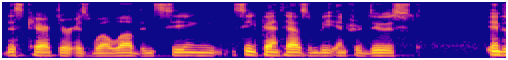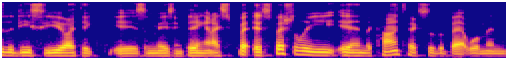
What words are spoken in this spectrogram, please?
this character is well loved. And seeing seeing Phantasm be introduced into the DCU, I think is an amazing thing, and I spe- especially in the context of the Batwoman,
